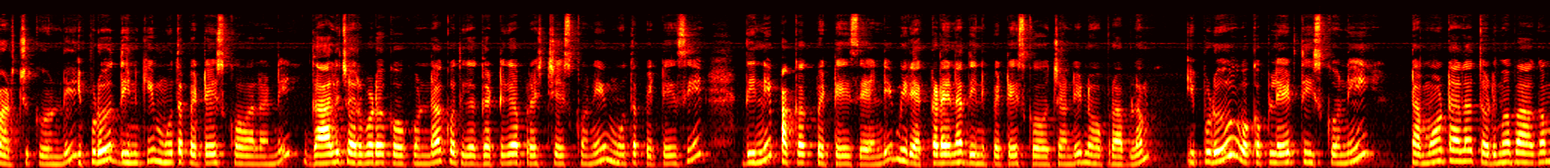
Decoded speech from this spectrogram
పరుచుకోండి. ఇప్పుడు దీనికి మూత పెట్టేసుకోవాలండి. గాలి చొరబడకోకుండా కొద్దిగా గట్టిగా ప్రెస్ చేసుకొని మూత పెట్టేసి దీన్ని పక్కకు పెట్టేసేయండి. మీరు ఎక్కడైనా దీన్ని పెట్టేసుకోవచ్చు అండి నో ప్రాబ్లం. ఇప్పుడు ఒక ప్లేట్ తీసుకొని టమోటాల తొడిమ భాగం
